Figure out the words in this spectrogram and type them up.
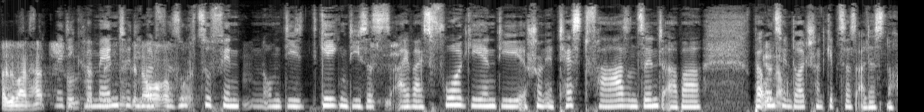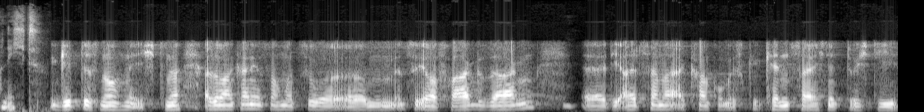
Also man hat Medikamente, die man versucht zu finden, um die gegen dieses Richtig. Eiweiß vorgehen, die schon in Testphasen sind, aber bei genau. uns in Deutschland gibt es das alles noch nicht. Gibt es noch nicht. Ne? Also man kann jetzt noch mal zu, ähm, zu Ihrer Frage sagen, äh, die Alzheimer-Erkrankung ist gekennzeichnet durch die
